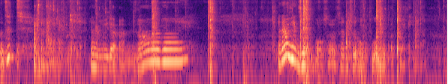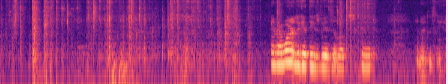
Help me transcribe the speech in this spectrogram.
That's it. And we got another guy. And everything's zippable, so it's a little, a little bit back. And I wanted to get these because it looks good. And I just need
